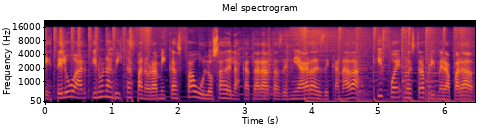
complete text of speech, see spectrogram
Este lugar tiene unas vistas panorámicas fabulosas de las cataratas del Niágara desde Canadá y fue nuestra primera parada.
